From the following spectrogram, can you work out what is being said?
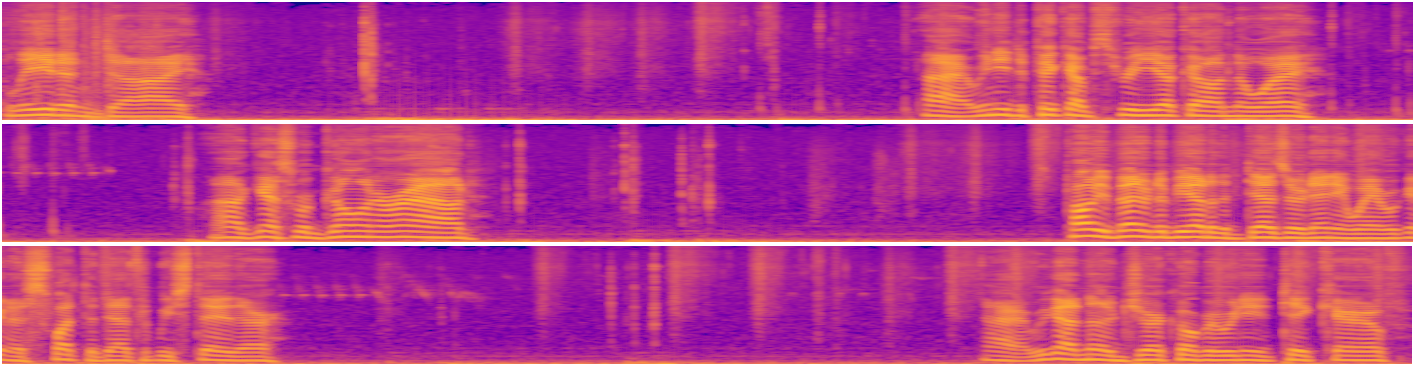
Bleed and die. Alright, we need to pick up three yucca on the way. I guess we're going around. It's probably better to be out of the desert anyway. We're going to sweat to death if we stay there. Alright, we got another jerk over we need to take care of.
